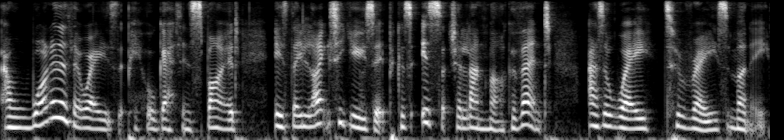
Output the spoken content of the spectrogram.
And one of the ways that people get inspired is they like to use it because it is such a landmark event as a way to raise money.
